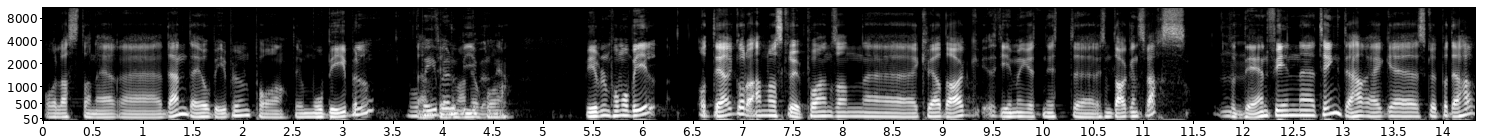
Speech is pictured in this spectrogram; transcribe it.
Og laster ned eh, den. Det er jo Bibelen på Det er jo Mobibelen. Den man jo Bibelen, på ja. Bibelen på mobil. Og der går det an å skru på en sånn eh, hver dag. Gi meg et nytt eh, liksom dagens vers. Så Mm. det er en fin eh, ting. Det har jeg eh, skrudd på. Det har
